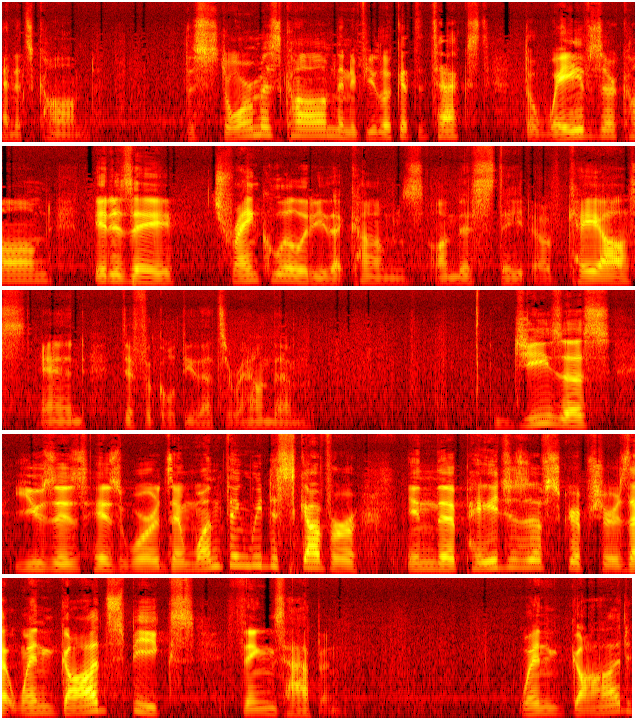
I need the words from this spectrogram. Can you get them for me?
and it's calmed. The storm is calmed, and if you look at the text, the waves are calmed. It is a tranquility that comes on this state of chaos and difficulty that's around them. Jesus uses his words. And one thing we discover in the pages of Scripture is that when God speaks, things happen. When God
